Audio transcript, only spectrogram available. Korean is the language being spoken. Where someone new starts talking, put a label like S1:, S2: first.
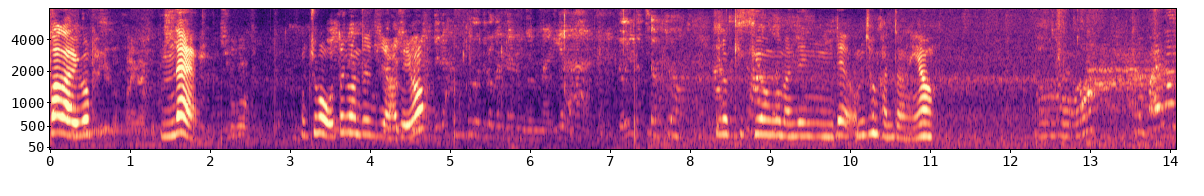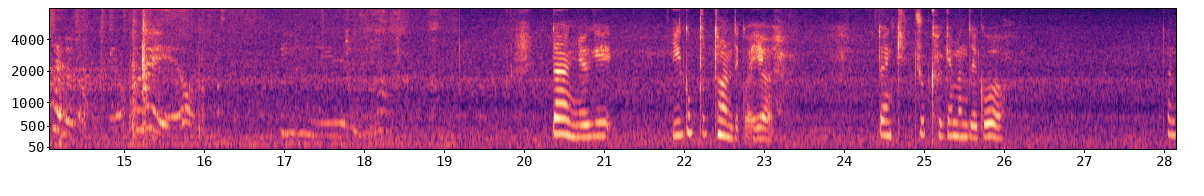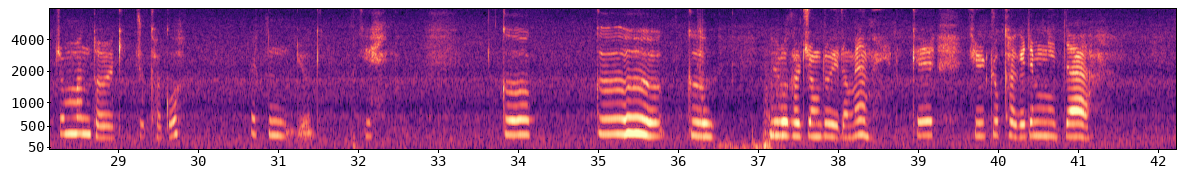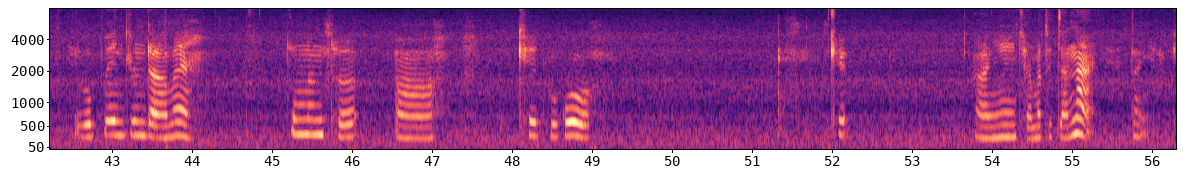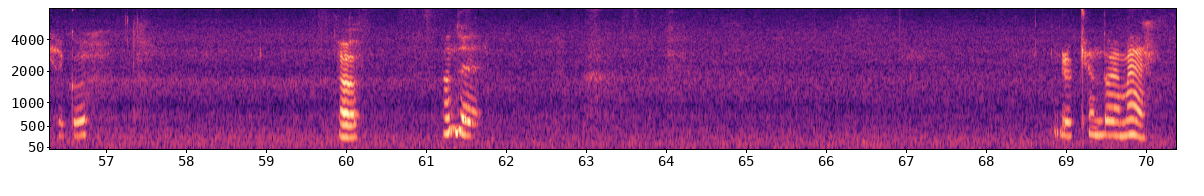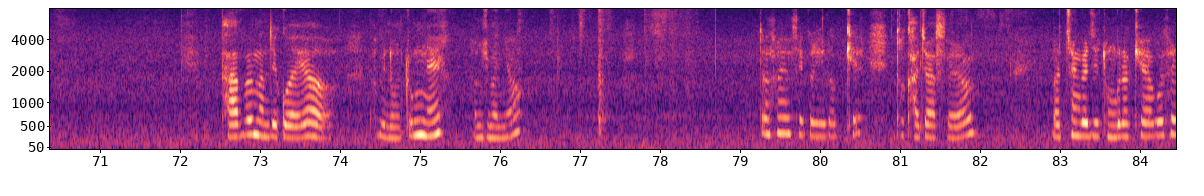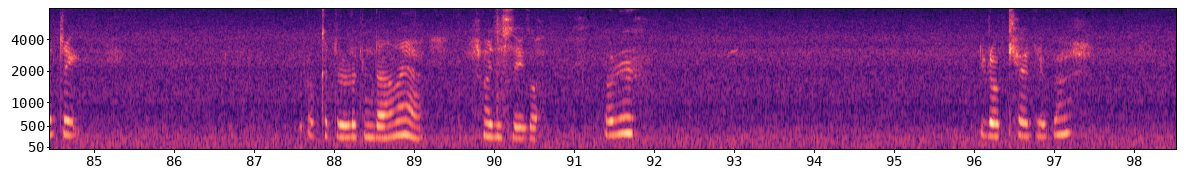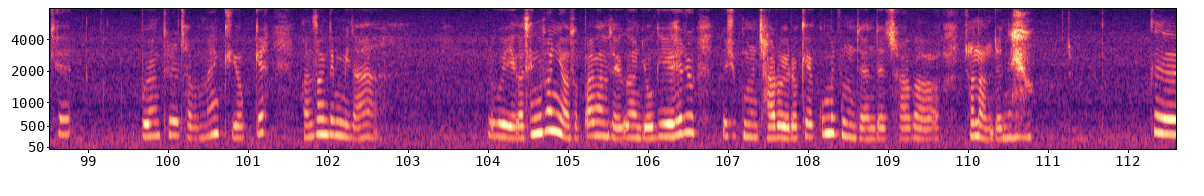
S1: 오빠가 이거 근데 주먹 어떻게 만드는지 아세요? 이렇게 귀여운 거 만드는데 엄청 간단해요. 일단 여기 이것부터 만들 거예요. 일단 길쭉하게 만들고 일단 좀만 더 길쭉하고 일단 여기 여기 끄끄끄 위로 갈 정도 이러면 이렇게 길쭉하게 됩니다. 이거 빼준 다음에 좀만 더 어, 이렇게 두고 이렇게 아니 잘못했잖아. 일단 이렇게 하고 어 안 돼. 이렇게 한 다음에 밥을 만들 거예요. 밥이 너무 좁네. 잠시만요. 일단 하얀색을 이렇게 더 가져왔어요. 마찬가지 동그랗게 하고 살짝 이렇게 눌러준 다음에 어디 있어 이거? 이거를 이렇게 해주고 이렇게 모양틀을 잡으면 귀엽게 완성됩니다. 그리고 얘가 생선이어서 빨간색은 여기에 해주고 싶으면 자로 이렇게 꾸며주면 되는데 자가 전 안 되네요. 끝.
